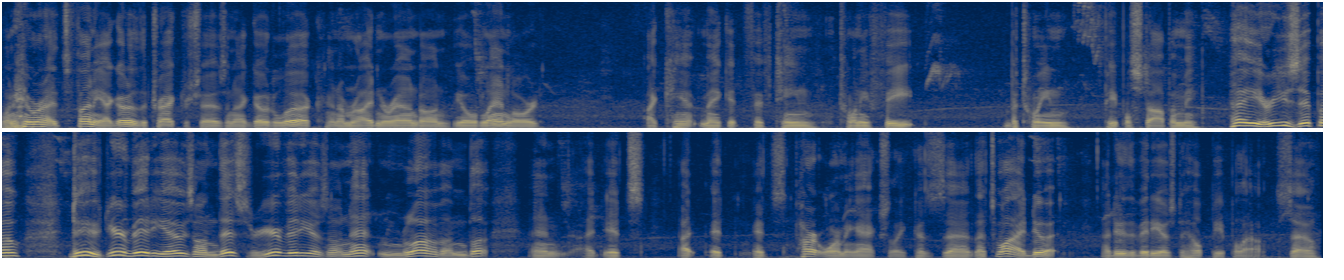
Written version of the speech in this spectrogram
whenever, it's funny, I go to the tractor shows and I go to look and I'm riding around on the old landlord. I can't make it 15, 20 feet between people stopping me. Hey, are you Zippo? Dude, your videos on this or your videos on that and blah blah blah. And it's I, it it's heartwarming actually because uh, that's why I do it. I do the videos to help people out. So,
